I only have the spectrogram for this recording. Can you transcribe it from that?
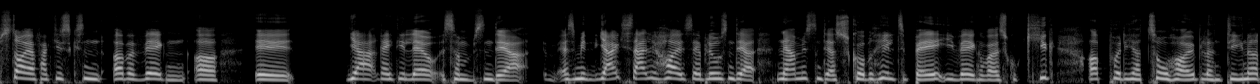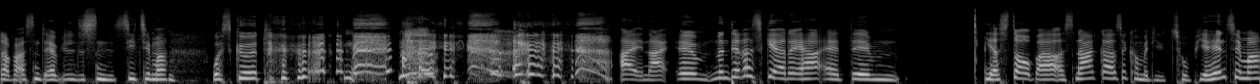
står jeg faktisk sådan op ad væggen, og øh, jeg er rigtig lav, som sådan der... Altså, min, jeg er ikke særlig høj, så jeg blev sådan der, nærmest sådan der skubbet helt tilbage i væggen, hvor jeg skulle kigge op på de her to høje blondiner, der var sådan der, ville sådan sige til mig, was good. Ej, nej. Øhm, men det, der sker, det er, at øhm, jeg står bare og snakker, og så kommer de to piger hen til mig,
